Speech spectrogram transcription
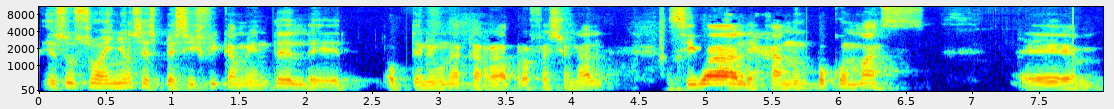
esos sueños, específicamente el de obtener una carrera profesional, se iba alejando un poco más. Eh,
